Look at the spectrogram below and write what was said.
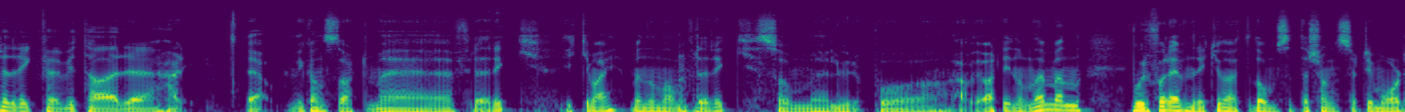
Fredrik, før vi tar helg. Ja, Vi kan starte med Fredrik. Ikke meg, men en annen Fredrik, som lurer på Ja, vi har vært innom det, men hvorfor evner ikke United å omsette sjanser til mål?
